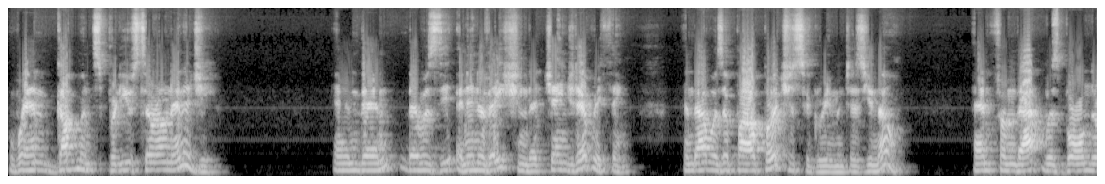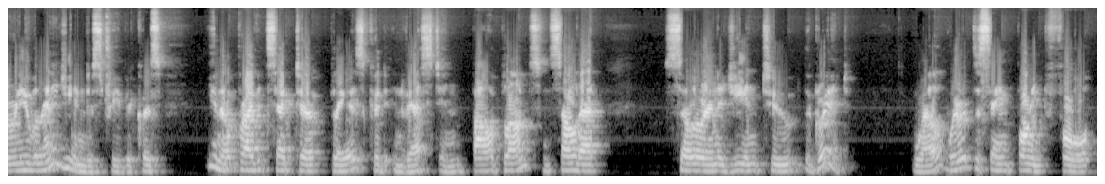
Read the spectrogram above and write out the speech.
when governments produced their own energy. And then there was the, an innovation that changed everything. And that was a power purchase agreement, as you know. And from that was born the renewable energy industry because, you know, private sector players could invest in power plants and sell that solar energy into the grid. Well, we're at the same point for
